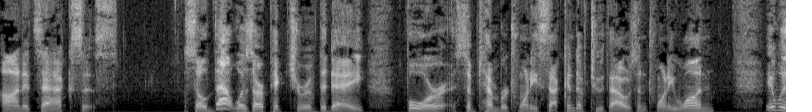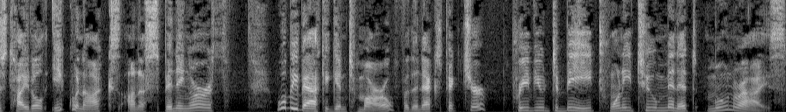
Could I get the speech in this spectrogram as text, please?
on its axis. So that was our picture of the day for September 22nd of 2021. It was titled Equinox on a spinning Earth. We'll be back again tomorrow for the next picture previewed to be 22 minute moonrise.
